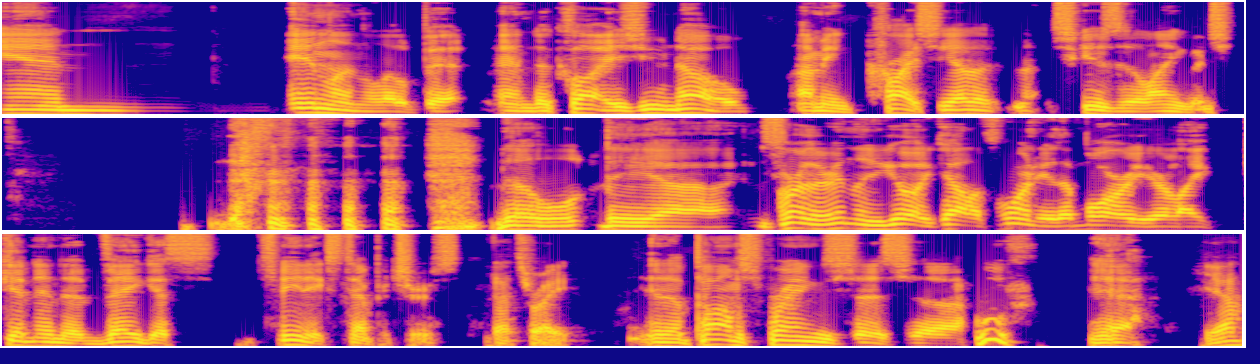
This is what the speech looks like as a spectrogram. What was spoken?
in inland a little bit. And the, cl- as you know, I mean, Christ, the other, excuse the language. the the uh, further inland you go to California, the more you're like getting into Vegas, Phoenix temperatures. That's right. You know, Palm Springs is, uh, whew, yeah, Yeah.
